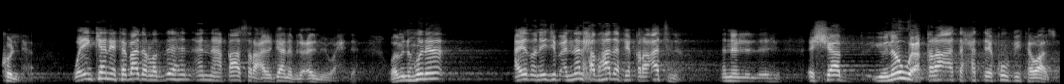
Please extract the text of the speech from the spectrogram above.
كلها. وإن كان يتبادر الذهن أنها قاصرة على الجانب العلمي وحده. ومن هنا أيضا يجب أن نلحظ هذا في قراءتنا أن الشاب ينوع قراءته حتى يكون في توازن.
